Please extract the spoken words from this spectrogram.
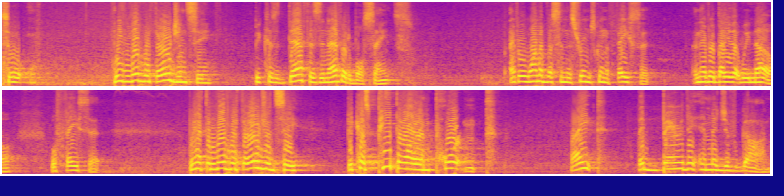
So we live with urgency because death is inevitable, saints. Every one of us in this room is going to face it, and everybody that we know will face it. We have to live with urgency because people are important, right? They bear the image of God.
